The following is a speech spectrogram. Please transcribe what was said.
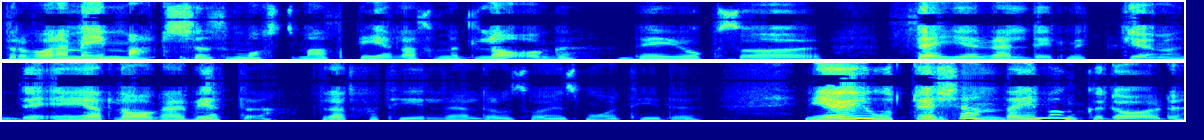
för att vara med i matchen så måste man spela som ett lag. Det är ju också, säger väldigt mycket. Det är ett lagarbete för att få till äldreomsorgens måltider. Ni har gjort det kända i Munkedal,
